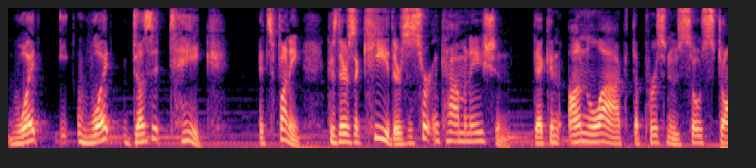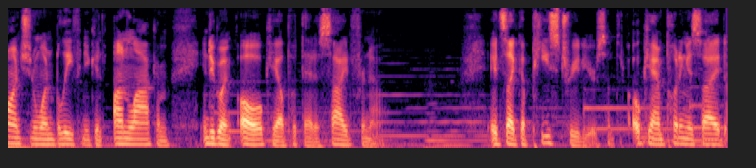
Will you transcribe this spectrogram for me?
what what does it take it's funny because there's a key, there's a certain combination that can unlock the person who's so staunch in one belief, and you can unlock them into going, oh, okay, I'll put that aside for now. It's like a peace treaty or something. Okay, I'm putting aside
